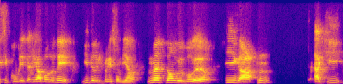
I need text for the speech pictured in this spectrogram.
si le propriétaire a abandonné l'idée de récupérer son bien, maintenant le voleur, il a acquis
